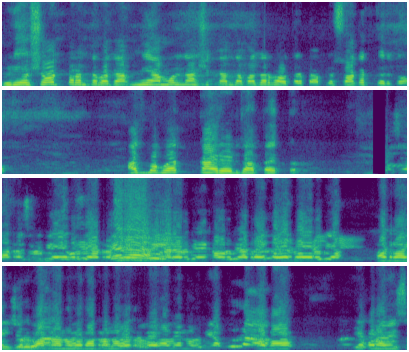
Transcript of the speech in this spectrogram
व्हिडिओ शॉर्टपर्यंत बघा. मी अमोल नाशिक कांदा बाजार भावतर्फे आपलं स्वागत करतो. आज बघूयात काय रेट जात आहेत तर. अठराशे रुपये एक रुपये अठराशे रुपये अकरा रुपये एकावन्न रुपये अठरा एकावन्न बावन्न रुपये अठरा ऐंशी रुपये अठरा नव्वद अठरा नव्वद रुपये नव्याण्णव रुपये आबा एकोणावीस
